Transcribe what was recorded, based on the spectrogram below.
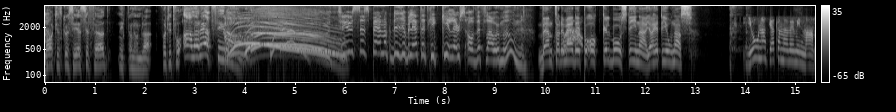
Martin Scorsese född 1942. Alla rätt Stina! Tusen spänn och biobiljetter till Killers of the Flower Moon. Vem tar du med dig på Ockelbo Stina? Jag heter Jonas. Jonas, jag tar med mig min man.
